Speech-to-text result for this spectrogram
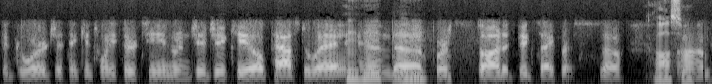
the Gorge. I think in 2013 when J.J. Cale passed away, Mhm, and uh, mhm. of course saw it at Big Cypress. So Awesome. um,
